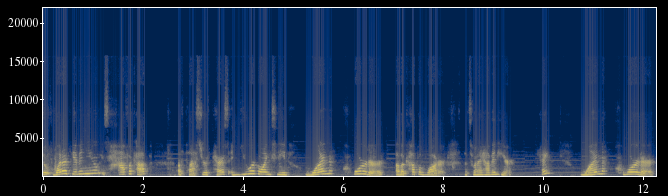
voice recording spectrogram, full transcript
So what I've given you is half a cup of plaster of Paris, and you are going to need one quarter of a cup of water. That's what I have in here. Okay? One quarter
